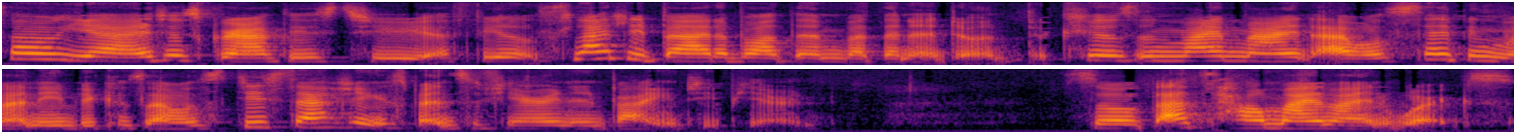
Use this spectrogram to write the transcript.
So yeah, I just grabbed these two. I feel slightly bad about them, but then I don't, because in my mind I was saving money because I was destashing expensive yarn and buying cheap yarn. So that's how my mind works.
